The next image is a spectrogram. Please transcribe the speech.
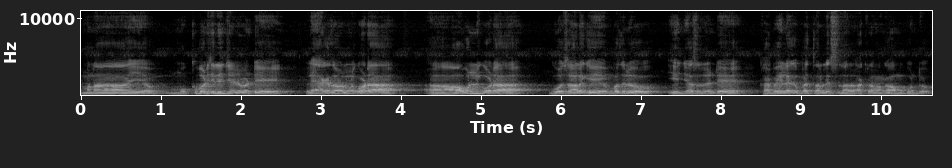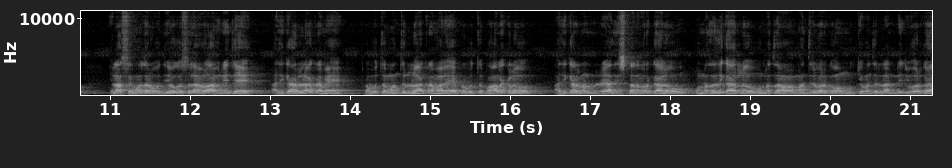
మన మొక్కుబడి చెల్లించేటువంటి లేఖదోడలను కూడా ఆవుల్ని కూడా గోశాలకి బదులు ఏం చేస్తున్నారంటే కబేలకు తరలిస్తున్నారు అక్రమంగా అమ్ముకుంటూ. ఇలా సింహధర ఉద్యోగస్తుల అవినీతే అధికారులు అక్రమే ప్రభుత్వ మంత్రులు అక్రమాలే ప్రభుత్వ పాలకులు అధికారులు అధిష్టాన వర్గాలు ఉన్నతాధికారులు ఉన్నత మంత్రివర్గం ముఖ్యమంత్రుల నుంచి వరకు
